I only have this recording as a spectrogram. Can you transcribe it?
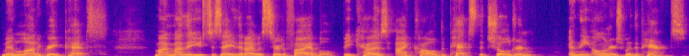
met a lot of great pets. My mother used to say that I was certifiable because I called the pets the children and the owners were the parents.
